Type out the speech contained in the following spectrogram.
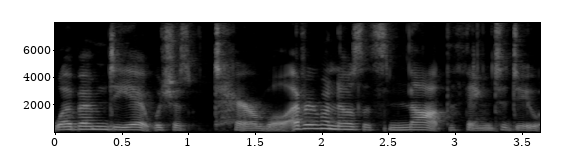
WebMD it, which is terrible. Everyone knows it's not the thing to do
